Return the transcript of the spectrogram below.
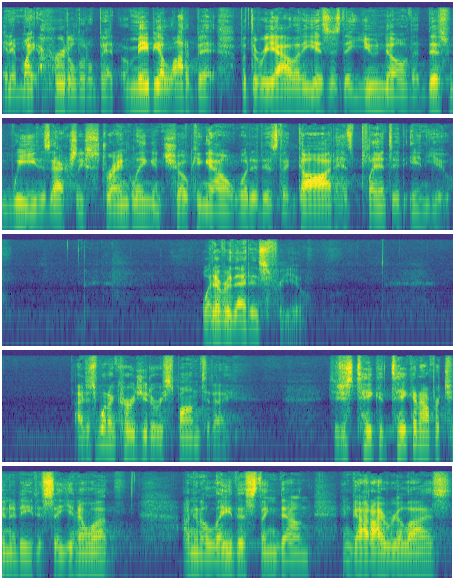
and it might hurt a little bit or maybe a lot of bit. But the reality is, is that you know that this weed is actually strangling and choking out what it is that God has planted in you. Whatever that is for you. I just want to encourage you to respond today. To just take, take an opportunity to say, you know what? I'm going to lay this thing down. And God, I realize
